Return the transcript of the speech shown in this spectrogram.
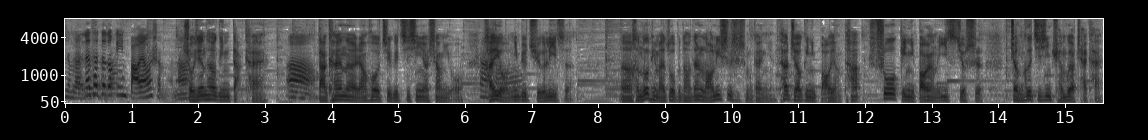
是吗对？那他都都给你保养什么呢？首先，他要给你打开，嗯，打开呢，然后这个机芯要上油，还有你比如举个例子，呃，很多品牌做不到，但是劳力士是什么概念？它只要给你保养，它说给你保养的意思就是整个机芯全部要拆开，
